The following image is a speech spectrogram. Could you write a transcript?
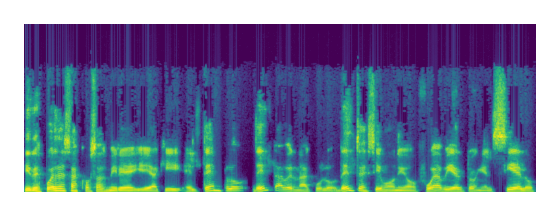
Y después de esas cosas miré, y he aquí el templo del tabernáculo del testimonio fue abierto en el cielo,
